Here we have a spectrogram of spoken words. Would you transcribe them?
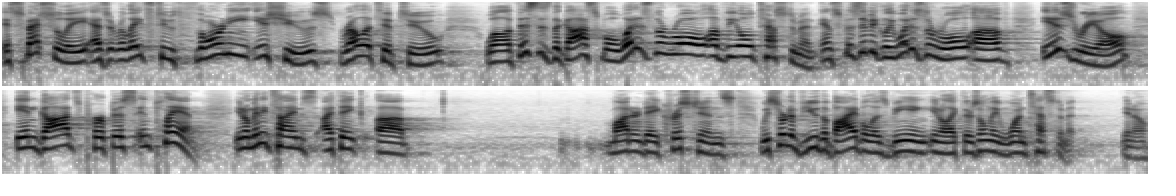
especially as it relates to thorny issues relative to, well, if this is the gospel, what is the role of the Old Testament? And specifically, what is the role of Israel in God's purpose and plan? You know, many times I think. Uh, modern day Christians, we sort of view the Bible as being, you know, like there's only one testament. You know,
